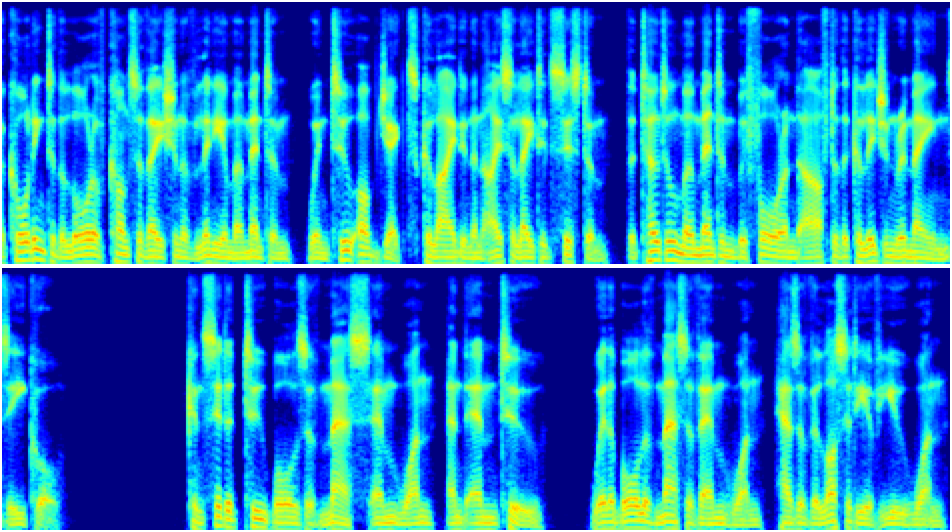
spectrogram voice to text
According to the law of conservation of linear momentum, when two objects collide in an isolated system, the total momentum before and after the collision remains equal. Consider two balls of mass m1 and m2, where the ball of mass of m1 has a velocity of u1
